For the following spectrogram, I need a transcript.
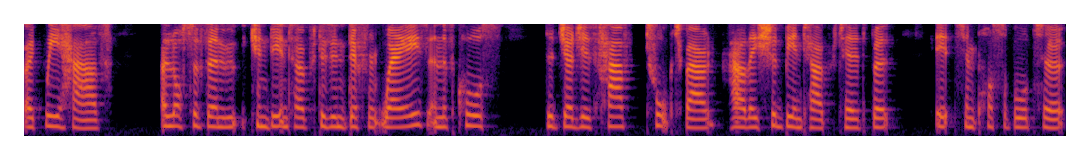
like we have, a lot of them can be interpreted in different ways. And of course, the judges have talked about how they should be interpreted, but it's impossible to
